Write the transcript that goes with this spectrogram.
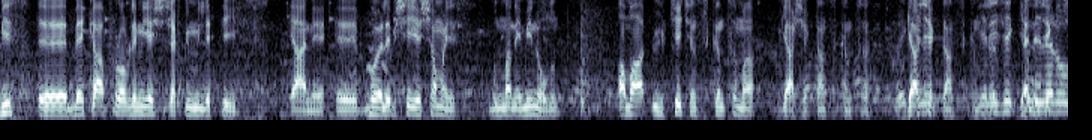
biz e, beka problemi yaşayacak bir millet değiliz. Yani e, böyle bir şey yaşamayız. Bundan emin olun. Ama ülke için sıkıntı mı? Gerçekten sıkıntı. Ve Gerçekten gele- sıkıntı. Gelecekte Gelecek neler için de.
